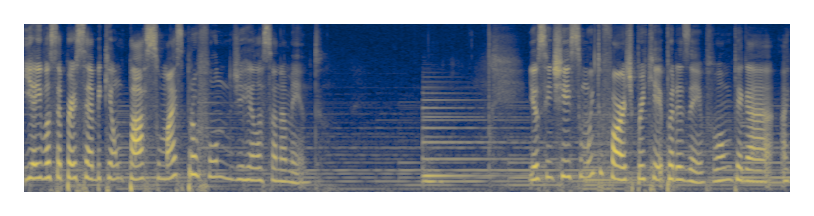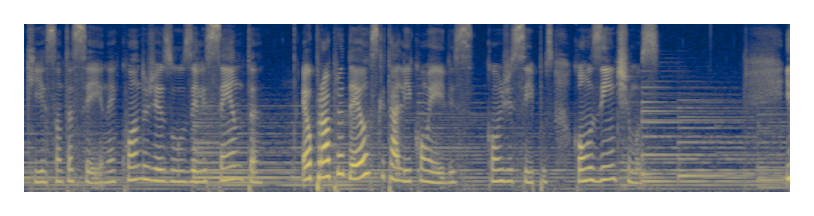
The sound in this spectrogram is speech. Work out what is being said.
E aí você percebe que é um passo mais profundo de relacionamento. E eu senti isso muito forte, porque, por exemplo, vamos pegar aqui a Santa Ceia, né? Quando Jesus ele senta, é o próprio Deus que está ali com eles, com os discípulos, com os íntimos. E,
